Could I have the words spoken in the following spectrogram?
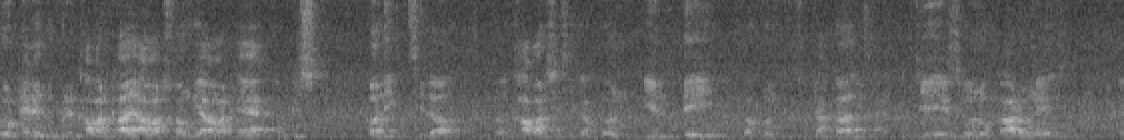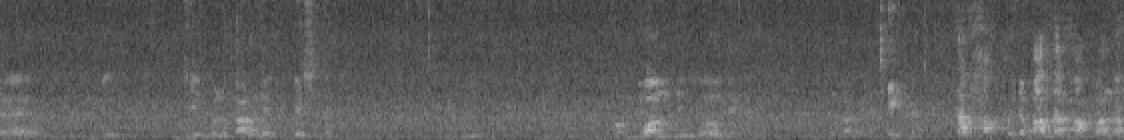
হোটেলে দুপুরের খাবার খাই, আমার সঙ্গে আমার এক অফিস কলিগ ছিল। খাবার শেষে যখন বিল দেই, তখন কিছু টাকা যে কোনো কারণে যে কোনো কারণে বেশি থাকে কম দিন ও, ঠিক না। তার হক তো এটা বান্দার হক বান্দার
